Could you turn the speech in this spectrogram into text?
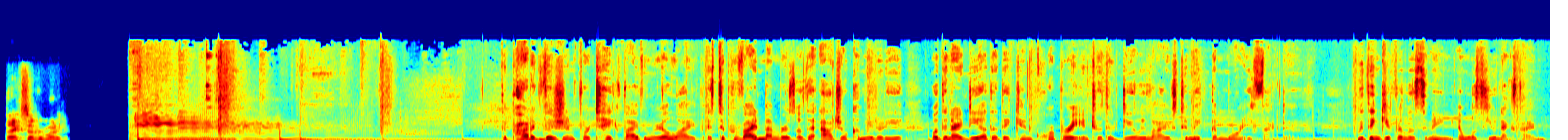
Thanks, everybody. The product vision for Take 5 in real life is to provide members of the Agile community with an idea that they can incorporate into their daily lives to make them more effective. We thank you for listening, and we'll see you next time.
